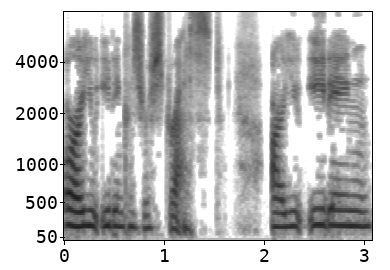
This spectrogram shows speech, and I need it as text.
or are you eating because you're stressed? Are you eating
